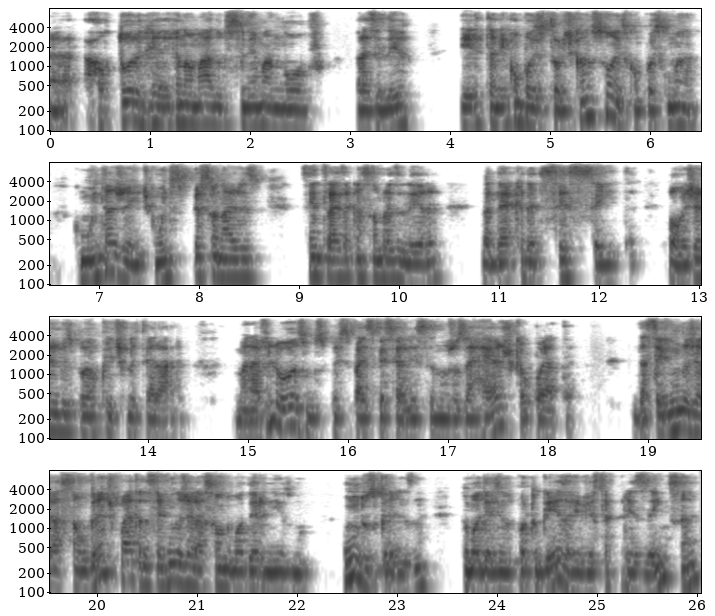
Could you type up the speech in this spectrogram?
uh, autor renomado do cinema novo brasileiro, ele também compositor de canções, compôs com, uma, com muita gente, com muitos personagens centrais da canção brasileira da década de 60. Bom, Eugênio Lisboa é um crítico literário maravilhoso, um dos principais especialistas no José Régio, que é o poeta da segunda geração, o grande poeta da segunda geração do modernismo, um dos grandes, né? Do modernismo português, a revista Presença, né?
